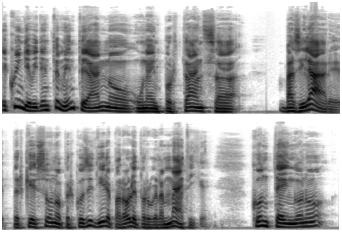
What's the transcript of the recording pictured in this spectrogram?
e quindi evidentemente hanno una importanza basilare perché sono per così dire parole programmatiche, contengono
